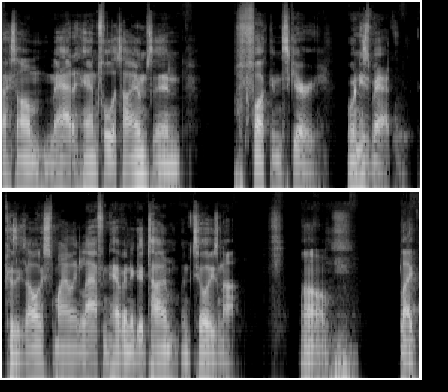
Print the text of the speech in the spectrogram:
I saw him mad a handful of times and fucking scary when he's mad because he's always smiling, laughing, having a good time until he's not. Um, like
